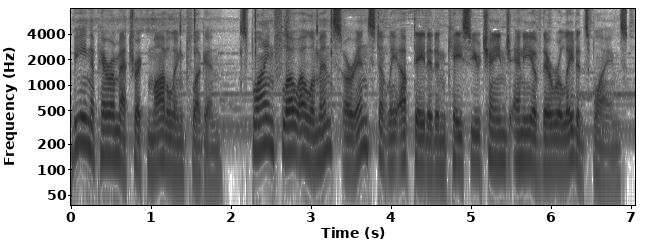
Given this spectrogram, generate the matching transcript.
Being a parametric modeling plugin, spline flow elements are instantly updated in case you change any of their related splines.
